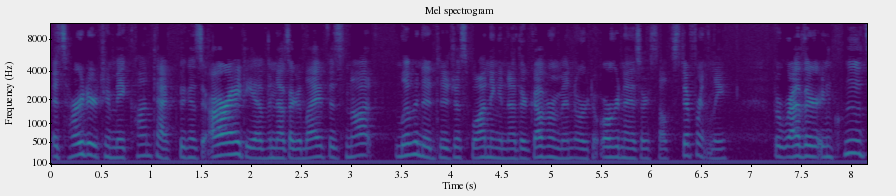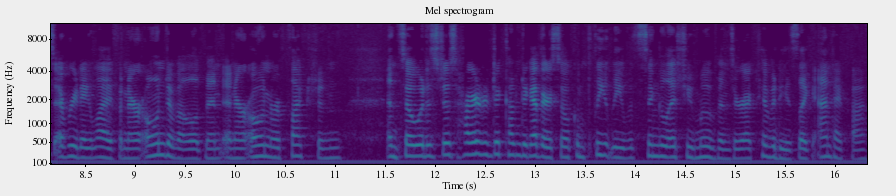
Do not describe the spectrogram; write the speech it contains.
It's harder to make contact because our idea of another life is not limited to just wanting another government or to organize ourselves differently but rather includes everyday life and our own development and our own reflection. And so it is just harder to come together so completely with single issue movements or activities like Antifa.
